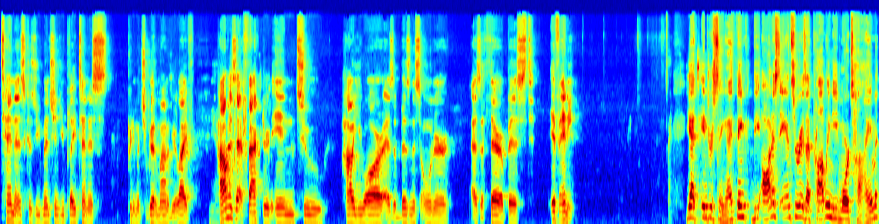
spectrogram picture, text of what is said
tennis? Because you mentioned you played tennis pretty much a good amount of your life. Yeah. How has that factored into how you are as a business owner, as a therapist, if any? Yeah, it's interesting. I think the honest answer is I probably need more time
